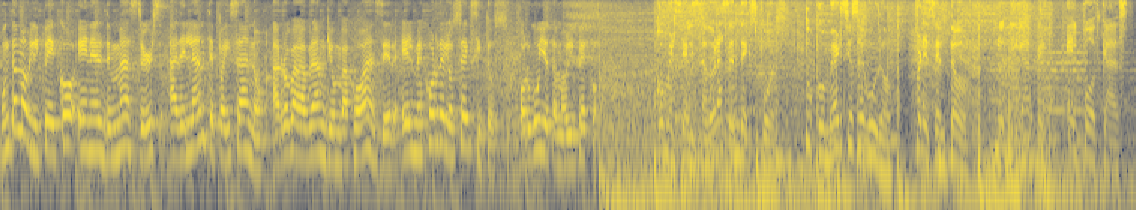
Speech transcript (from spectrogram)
Un tamaulipeco en el The Masters. Adelante paisano. Arroba Abraham-Anser. El mejor de los éxitos. Orgullo tamaulipeco. Comercializadoras en Dexport. Tu comercio seguro. Presentó Notigape, el podcast.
